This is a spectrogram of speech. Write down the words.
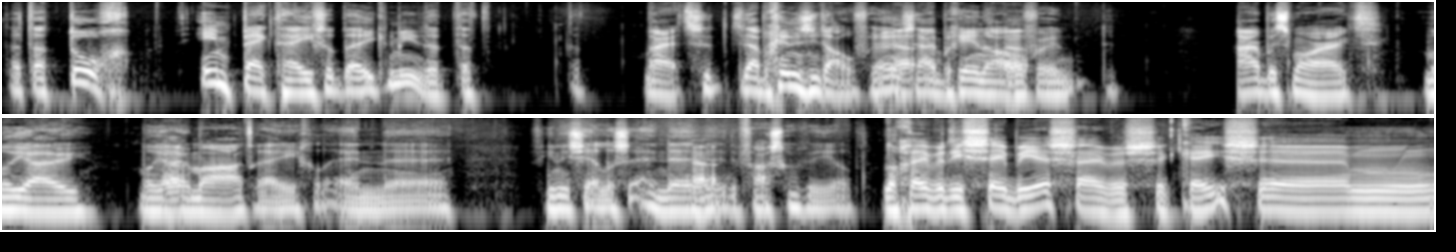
dat dat toch impact heeft op de economie. Dat, dat, dat, maar het, daar beginnen ze niet over. Hè. Ja. Zij beginnen Ja. over de arbeidsmarkt, milieu, milieumaatregelen en eh, financiële en de, Ja. de vastgoedwereld. Nog even die CBS-cijfers, eh, Kees. Ehm,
